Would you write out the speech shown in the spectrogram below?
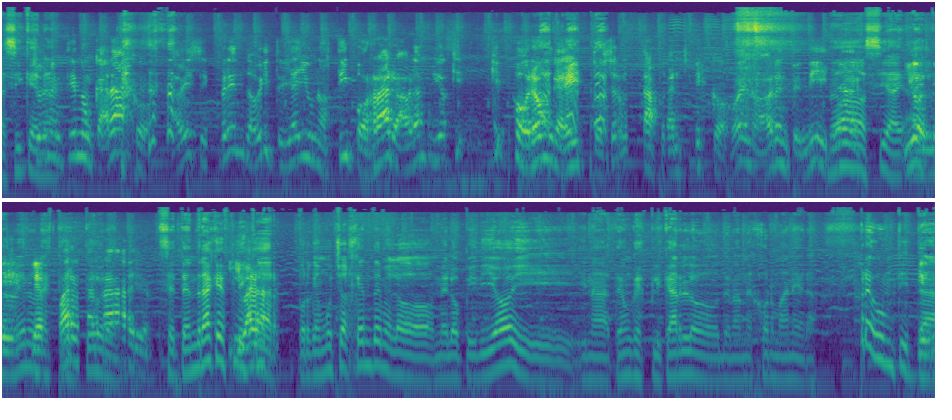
Así que yo no. entiendo un carajo. A veces prendo, viste, y hay unos tipos raros hablando. Digo, ¿qué, qué poronga esto? está Francesco. Bueno, ahora entendí. No, sí, hay, también una Se tendrá que explicar, porque mucha gente me lo, me lo pidió y, nada, tengo que explicarlo de la mejor manera. Preguntita.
